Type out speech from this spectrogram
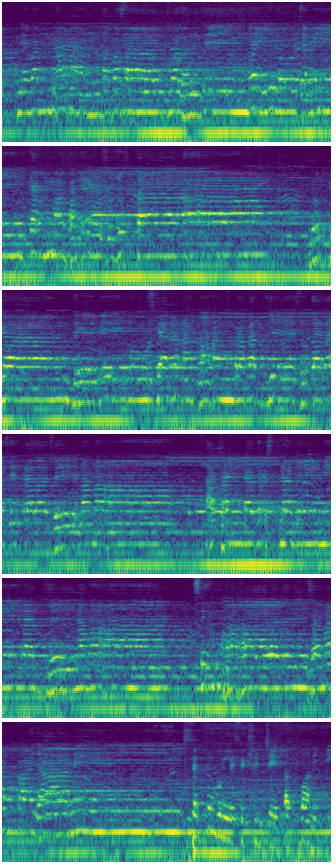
तामग्निवन्नां तपसा ज्वलन्तीं वैरोचनीं कर्मफलेषु जुष्टा दुर्गां देवीं शरणमहं प्रपद्ये सुतरसि तरसे नमः अखण्डकृष्णवेणीनद्यै नमः सिंहहारतिं समर्पयामि శత్రువుల్ని శిక్షించే తత్వానికి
